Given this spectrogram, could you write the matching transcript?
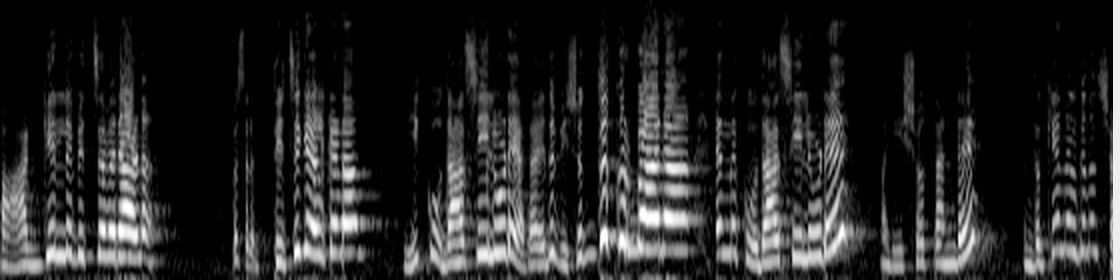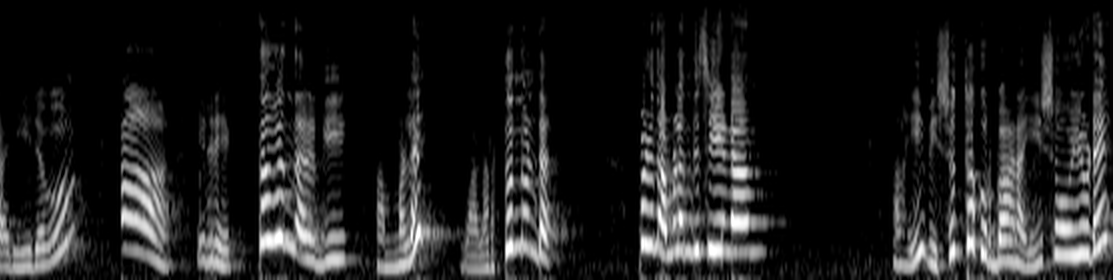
ഭാഗ്യം ലഭിച്ചവരാണ്. അപ്പൊ ശ്രദ്ധിച്ച് കേൾക്കണം. ഈ കുദാശിയിലൂടെ അതായത് വിശുദ്ധ കുർബാന എന്ന കുദാശിയിലൂടെ ഈശോ തന്റെ എന്തൊക്കെയാ നൽകുന്നത്? ശരീരവും ആ രക്തവും നൽകി നമ്മളെ വളർത്തുന്നുണ്ട്. അപ്പോഴും നമ്മൾ എന്ത് ചെയ്യണം? ആ ഈ വിശുദ്ധ കുർബാന ഈശോയുടെ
